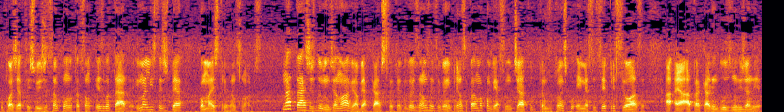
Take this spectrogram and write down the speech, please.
o projeto fechou edição com lotação esgotada e uma lista de espera com mais de 300 nomes. Na tarde de domingo, dia 9, Alberto Castro, 72 anos, recebeu a imprensa para uma conversa no Teatro Transatlântico MSC Preciosa, é, atracada em Búzios, no Rio de Janeiro.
